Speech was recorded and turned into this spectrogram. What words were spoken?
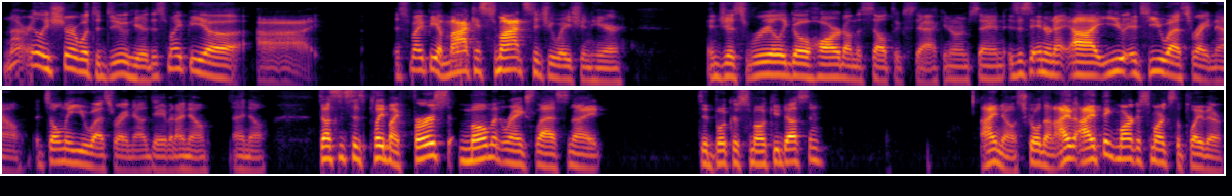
I'm not really sure what to do here. This might be a uh, this might be a Marcus Smart situation here, and just really go hard on the Celtic stack. You know what I'm saying? Is this internet? Uh, you it's U.S. right now. It's only U.S. right now, David. I know. I know. Dustin says played my first moment ranks last night. Did Booker smoke you, Dustin? I know. Scroll down. I I think Marcus Smart's the play there.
